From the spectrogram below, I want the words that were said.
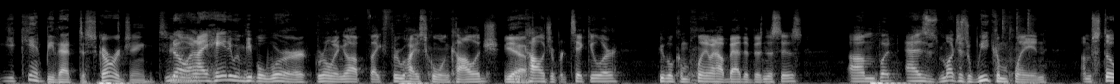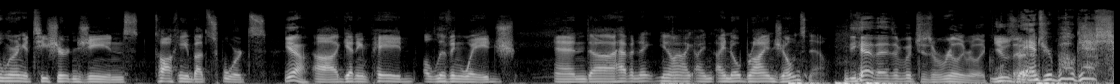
you can't be that discouraging. To, no, and I hated when people were growing up, like through high school and college. Yeah. in college in particular, people complain about how bad the business is. Um, but as much as we complain, I'm still wearing a t-shirt and jeans, talking about sports. Yeah. uh, getting paid a living wage, and uh, having a, you know, I, I- I know Brian Jones now. yeah, that, which is a really really cool Use thing. that. Andrew Bogish.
